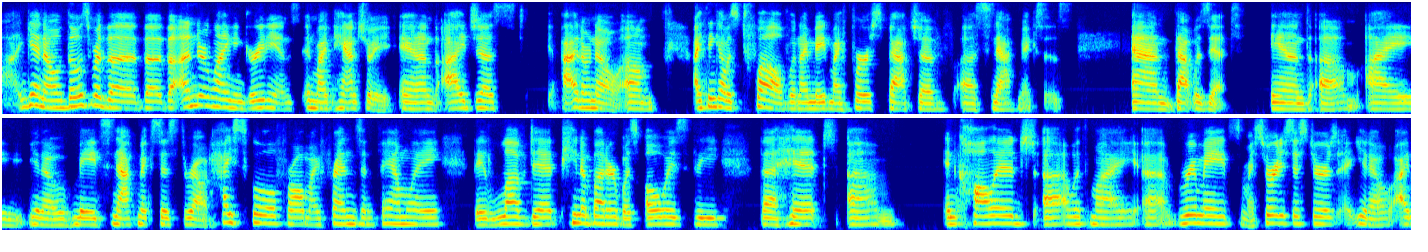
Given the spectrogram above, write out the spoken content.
uh, you know, those were the the the underlying ingredients in my pantry, and I just I don't know. Um, I think I was 12 when I made my first batch of uh, snack mixes, and that was it and um, i you know made snack mixes throughout high school for all my friends and family. They loved it. Peanut butter was always the the hit um, in college uh, with my uh, roommates my sorority sisters. Eh, you know I,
